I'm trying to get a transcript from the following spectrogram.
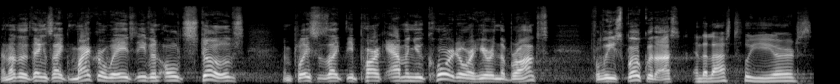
and other things like microwaves, even old stoves, in places like the Park Avenue corridor here in the Bronx. Feliz spoke with us. In the last two years,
